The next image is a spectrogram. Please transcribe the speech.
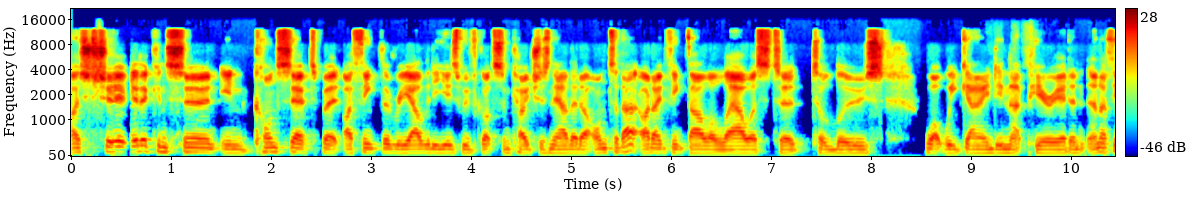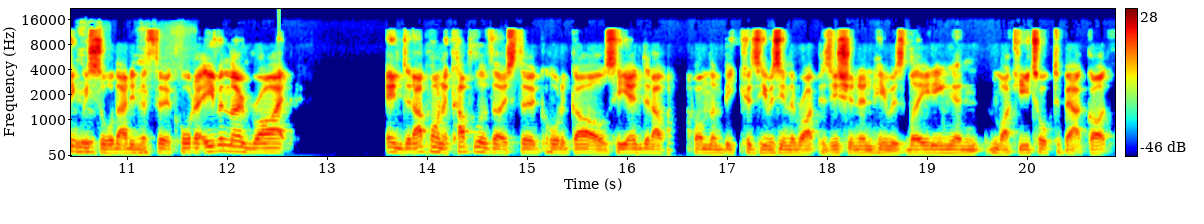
I share the concern in concept, but I think the reality is we've got some coaches now that are onto that. I don't think they'll allow us to to lose what we gained in that period, and and I think we mm. saw that in the third quarter. Even though Wright ended up on a couple of those third quarter goals. He ended up on them because he was in the right position and he was leading. And like you talked about, got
